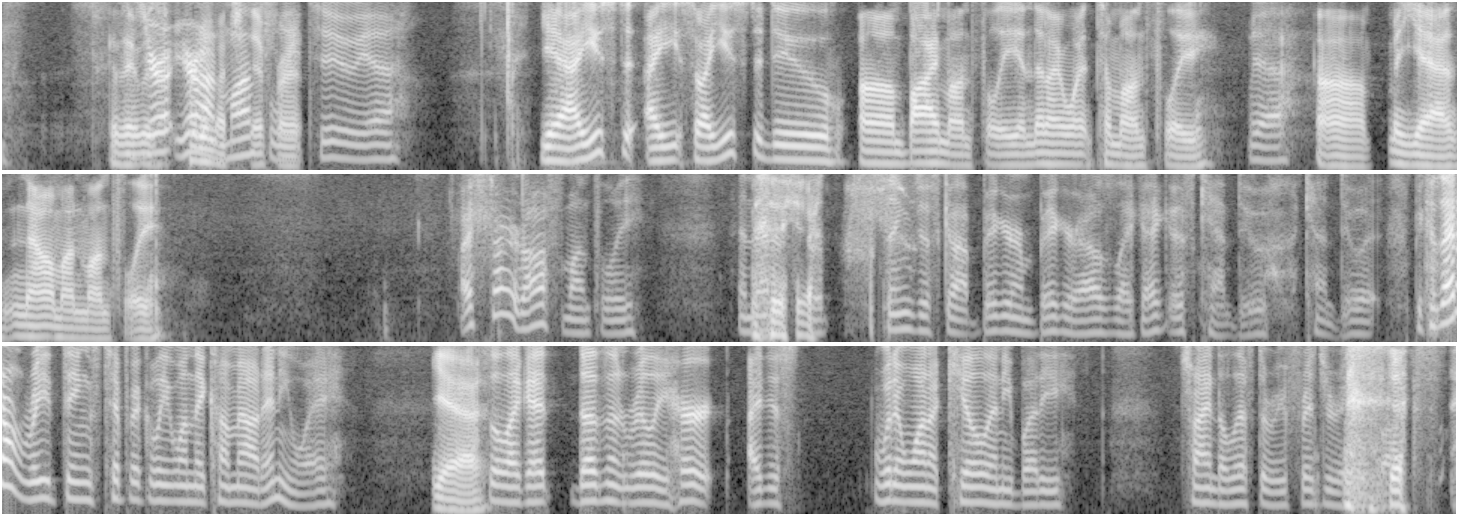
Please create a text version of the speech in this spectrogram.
because it was you're you're pretty on much monthly different. too yeah Yeah, I used to I so I used to do um bi-monthly and then I went to monthly. Yeah Um but yeah, now I'm on monthly. I started off monthly, and then Yeah. the thing just got bigger and bigger. I was like, I this can't do, I can't do it because I don't read things typically when they come out anyway. Yeah. So like, it doesn't really hurt. I just wouldn't want to kill anybody trying to lift a refrigerator box.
